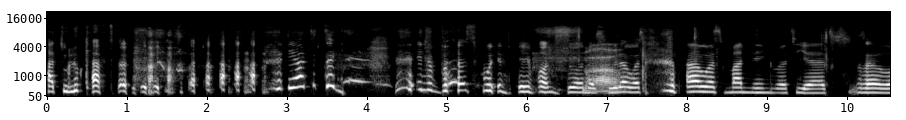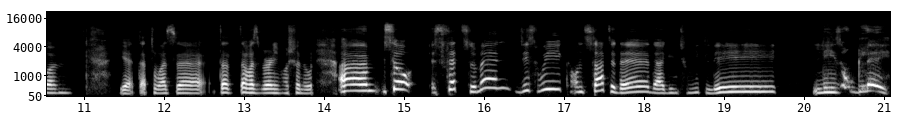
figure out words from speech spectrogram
had to look after it he had to take in the bus with him and so on. True. Wow. That was that was maddening, but yes. So um, yeah, that was uh, that that was very emotional. Um, so cette semaine, this week on Saturday, they are going to meet les les Anglais.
